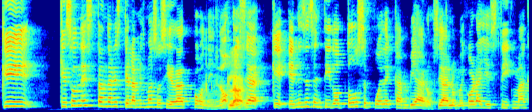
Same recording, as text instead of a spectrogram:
que que son estándares que la misma sociedad pone, ¿no? O sea, que en ese sentido todo se puede cambiar, o sea, a lo mejor hay estigmas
